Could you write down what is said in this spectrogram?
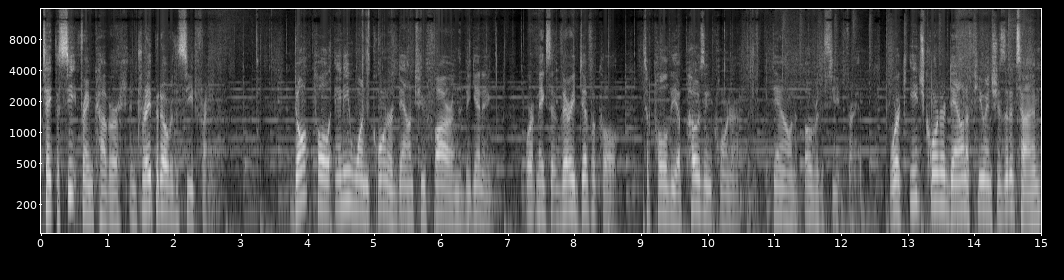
Take the seat frame cover and drape it over the seat frame. Don't pull any one corner down too far in the beginning, or it makes it very difficult to pull the opposing corner down over the seat frame. Work each corner down a few inches at a time,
